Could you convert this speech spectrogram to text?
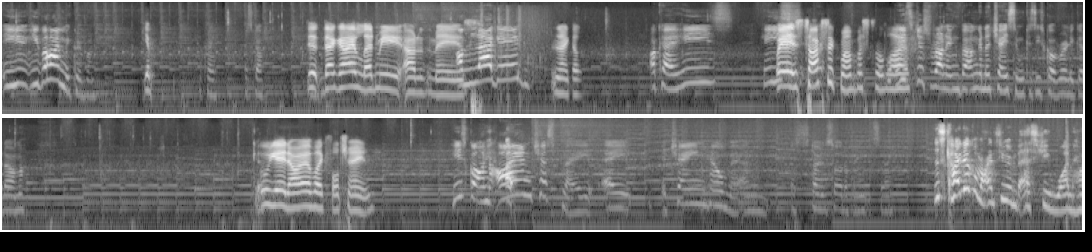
Are you you behind me, Creepon? Yep. Okay, let's go. Th- that guy led me out of the maze, I'm lagging. and I killed. Okay, he's he's Wait, is Toxic Mamba still alive? he's just running, but I'm gonna chase him because he's got really good armor. Oh yeah, now I have like full chain. He's got an iron chest plate, a a chain helmet, and a stone sword, I think. So. This kind of reminds me of SG1, how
